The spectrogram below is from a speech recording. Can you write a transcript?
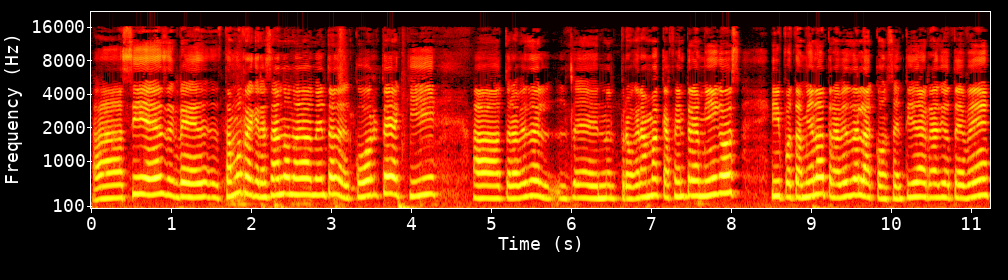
Así es, estamos regresando nuevamente del corte aquí a través del, de- en el programa Café entre Amigos y pues también a través de la Consentida Radio TV.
